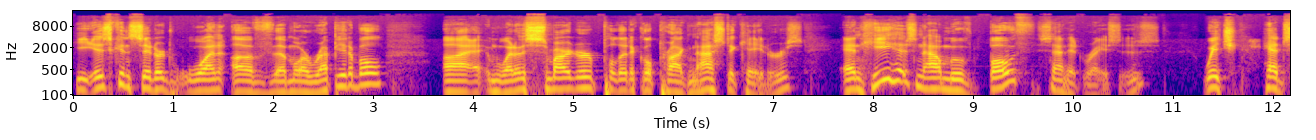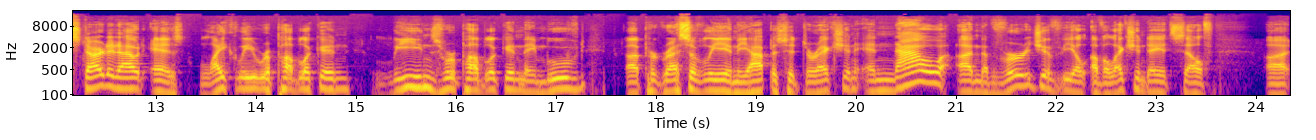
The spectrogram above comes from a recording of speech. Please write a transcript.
He is considered one of the more reputable uh, one of the smarter political prognosticators, and he has now moved both Senate races, which had started out as likely Republican, leans Republican. They moved uh, progressively in the opposite direction. And now, on the verge of the of election day itself, uh,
